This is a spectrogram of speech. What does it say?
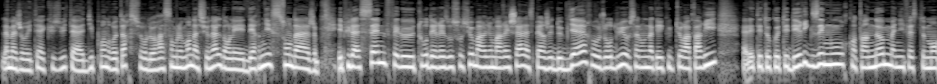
La majorité accuse 8 à 10 points de retard sur le Rassemblement national dans les derniers sondages. Et puis la scène fait le tour des réseaux sociaux. Marion Maréchal aspergée de bière aujourd'hui au Salon de l'Agriculture à Paris. Elle était aux côtés d'Éric Zemmour quand un homme manifestement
